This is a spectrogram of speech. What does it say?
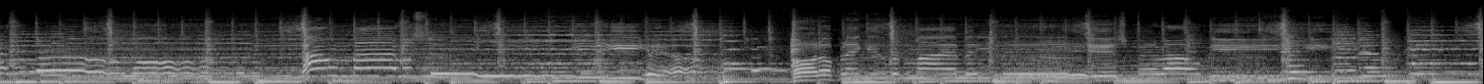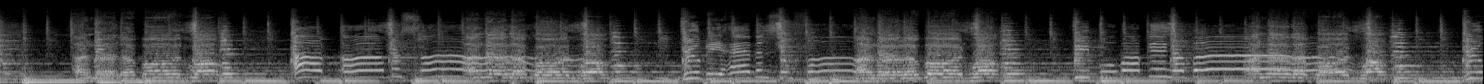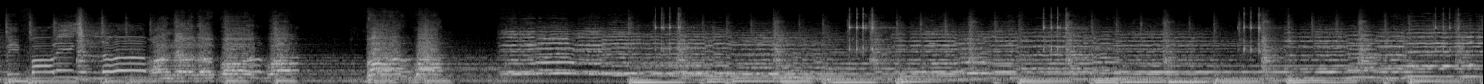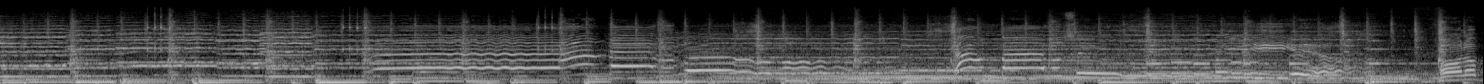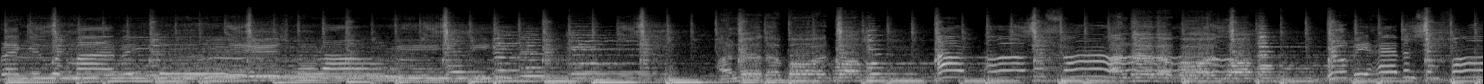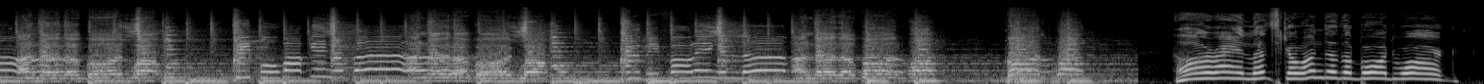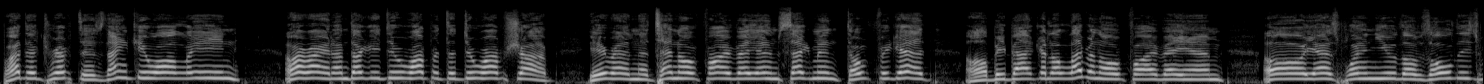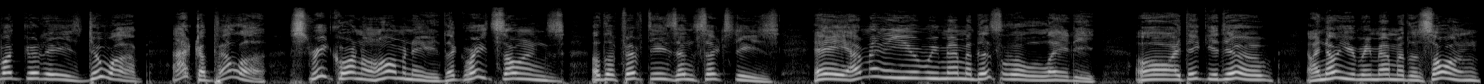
Drifters. Thank you, Arlene. All right, I'm Dougie Doo-Wop at the Doo-Wop Shop. Here in the 10.05 a.m. segment, don't forget, I'll be back at 11.05 a.m. Oh, yes, playing you those oldies but goodies, doo-wop, a cappella, street corner harmony, the great songs of the 50s and 60s. Hey, how many of you remember this little lady? Oh, I think you do. I know you remember the song.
